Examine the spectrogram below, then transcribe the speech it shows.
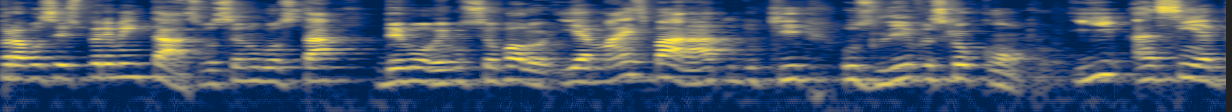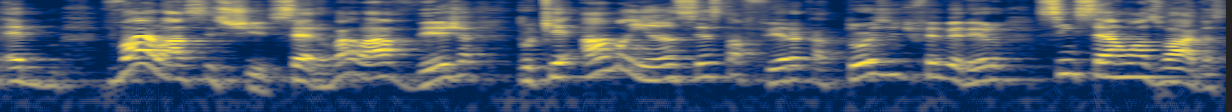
para você experimentar. Se você não gostar, devolvemos o seu valor. E é mais barato do que os livros que eu compro. E assim, é, é... vai lá assistir, sério, vai lá, veja, porque amanhã, sexta-feira, 14 de fevereiro, se encerram as vagas.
